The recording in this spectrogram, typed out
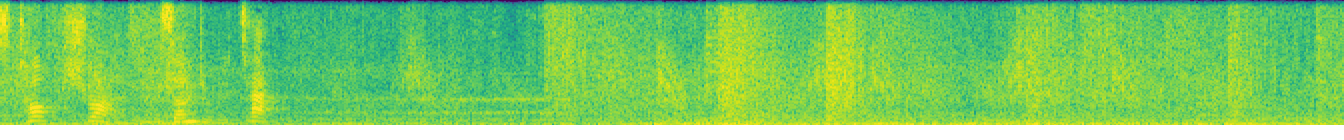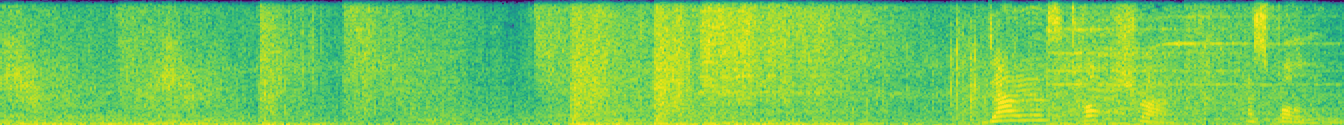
Dire's top shrine is under attack. Dire's top shrine has fallen.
